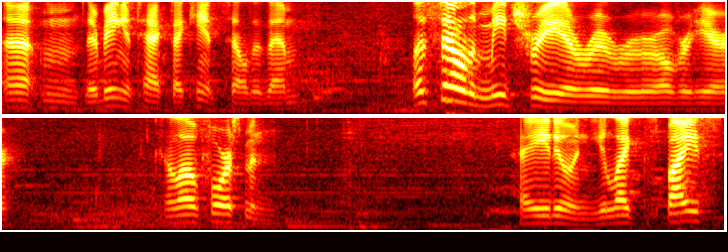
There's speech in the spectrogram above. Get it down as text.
Uh, mm, they're being attacked. I can't sell to them. Let's sell to Mitri over here. Hello, Forceman. How you doing? You like the spice?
